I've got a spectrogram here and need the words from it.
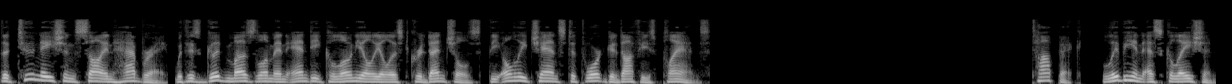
The two nations saw in Habré, with his good Muslim and anti-colonialist credentials, the only chance to thwart Gaddafi's plans. Libyan escalation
